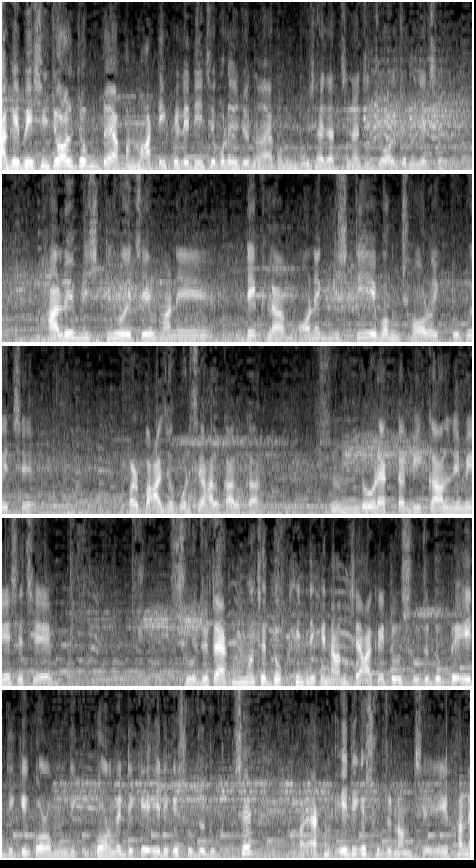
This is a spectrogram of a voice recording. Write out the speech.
আগে বেশি জল জমতো, এখন মাটি ফেলে দিয়েছে বলে ওই জন্য এখন বোঝা যাচ্ছে না যে জল জমে গেছে। ভালোই বৃষ্টি হয়েছে মানে দেখলাম, অনেক বৃষ্টি এবং ঝড়ও একটু হয়েছে। আবার বাজও পড়ছে হালকা হালকা। সুন্দর একটা বিকাল নেমে এসেছে। সূর্যটা এখন হচ্ছে দক্ষিণ দিকে নামছে, আগে তো সূর্য ডুবতো এইদিকে গরম দিকে, গরমের দিকে এদিকে সূর্য ডুবছে, আর এখন এদিকে সূর্য নামছে, এখানে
